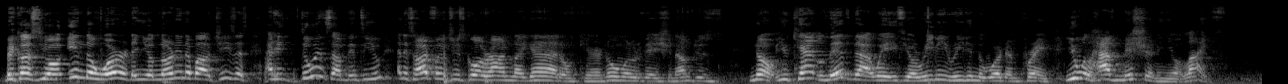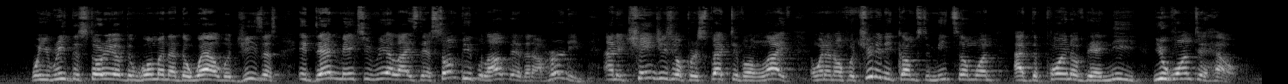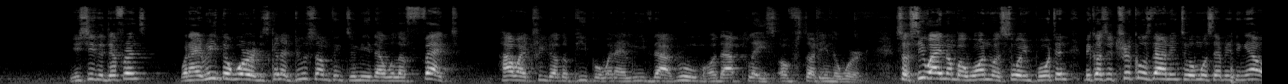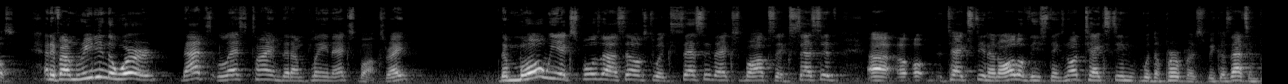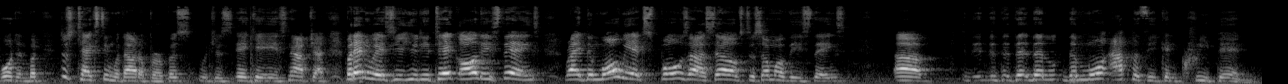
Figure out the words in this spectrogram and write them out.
Because you're in the Word and you're learning about Jesus and He's doing something to you, and it's hard for you to just go around like, ah, I don't care, no motivation. I'm just. No, you can't live that way if you're really reading the Word and praying. You will have mission in your life. When you read the story of the woman at the well with Jesus, it then makes you realize there's some people out there that are hurting, and it changes your perspective on life. And when an opportunity comes to meet someone at the point of their need, you want to help. You see the difference? When I read the word, it's going to do something to me that will affect how I treat other people when I leave that room or that place of studying the Word. So, see why number one was so important? Because it trickles down into almost everything else. And if I'm reading the Word, that's less time that I'm playing Xbox, right? The more we expose ourselves to excessive Xbox, excessive uh, uh, uh texting, and all of these things, not texting with a purpose, because that's important, but just texting without a purpose, which is AKA Snapchat. But, anyways, you, you, you take all these things, right? The more we expose ourselves to some of these things, uh, the, the, the, the more apathy can creep in.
